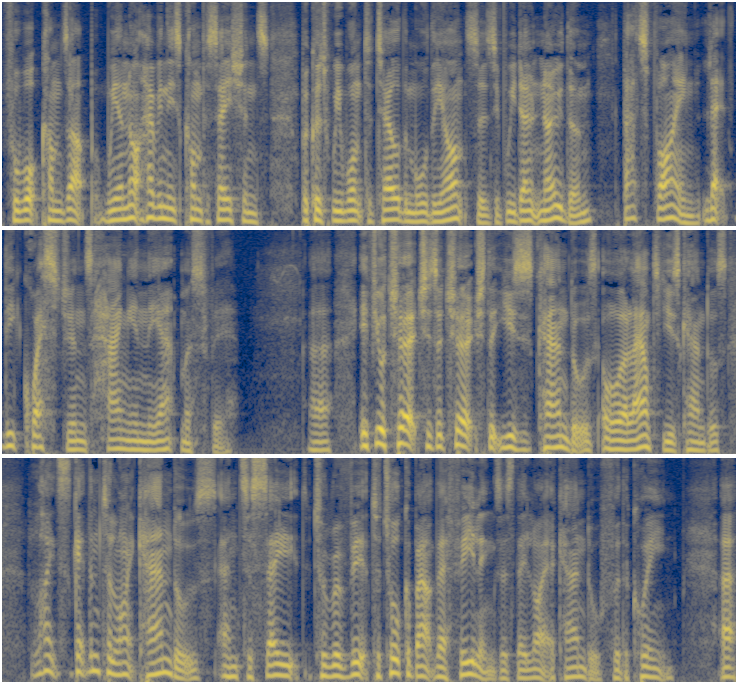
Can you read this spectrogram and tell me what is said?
for what comes up. We are not having these conversations because we want to tell them all the answers. If we don't know them, that's fine. Let the questions hang in the atmosphere. Uh, if your church is a church that uses candles or allowed to use candles, lights get them to light candles and to say to reveal to talk about their feelings as they light a candle for the Queen. Uh,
